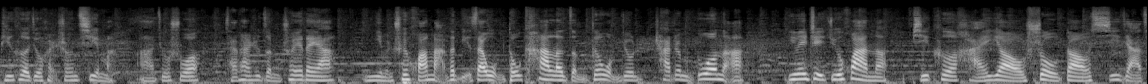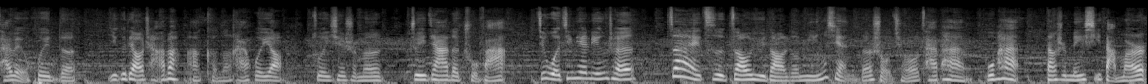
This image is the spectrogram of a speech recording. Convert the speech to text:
皮克就很生气嘛，啊，就说裁判是怎么吹的呀？你们吹皇马的比赛我们都看了，怎么跟我们就差这么多呢？啊，因为这句话呢，皮克还要受到西甲财委会的一个调查吧？啊，可能还会要做一些什么追加的处罚。结果今天凌晨再次遭遇到了明显的手球，裁判不判。当时梅西打门，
